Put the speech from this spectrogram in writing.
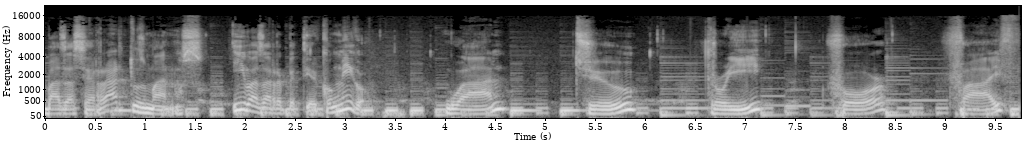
vas a cerrar tus manos y vas a repetir conmigo. 1, 2, 3, 4, 5,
